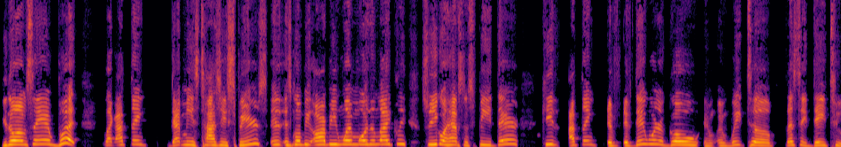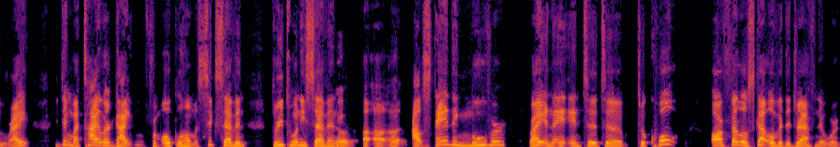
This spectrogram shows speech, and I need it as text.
You know what I'm saying? But like, I think that means Tyjae Spears is, is going to be RB one more than likely. So you're going to have some speed there. Keith, I think if if they were to go and, and wait till let's say day two, right? You think about Tyler Guyton from Oklahoma, 6'7, 327, yep. Uh, uh, yep. outstanding mover, right? And and to to to quote our fellow Scott over at the Draft Network,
